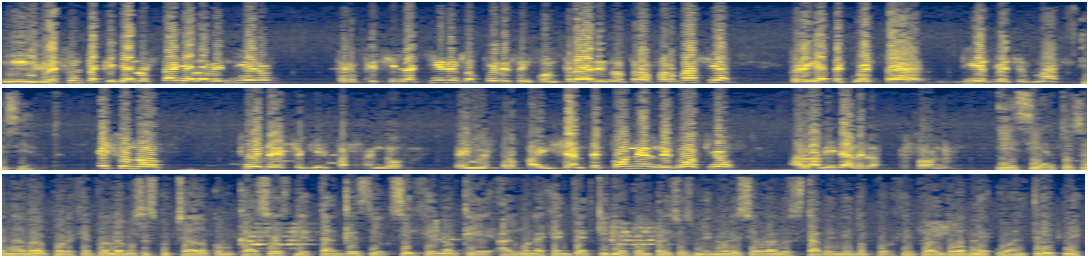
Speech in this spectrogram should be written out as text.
y resulta que ya no está, ya la vendieron, pero que si la quieres la puedes encontrar en otra farmacia, pero ya te cuesta 10 veces más. Es cierto. Eso no puede seguir pasando en nuestro país. Se antepone el negocio a la vida de las personas. Es cierto, senador, por ejemplo, lo hemos escuchado con casos de tanques de oxígeno que alguna gente adquirió con precios menores y ahora los está vendiendo, por ejemplo, al doble o al triple.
